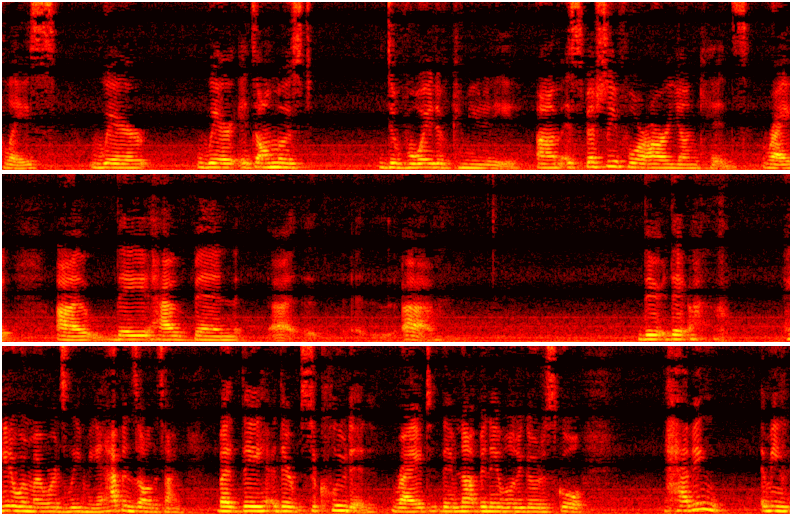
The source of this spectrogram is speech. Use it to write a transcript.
place where where it's almost devoid of community, um, especially for our young kids, right? Uh, they have been. Uh, uh, they they hate it when my words leave me. It happens all the time. But they they're secluded, right? They've not been able to go to school. Having, I mean,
